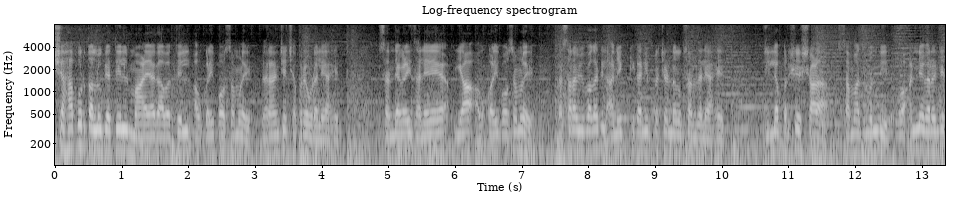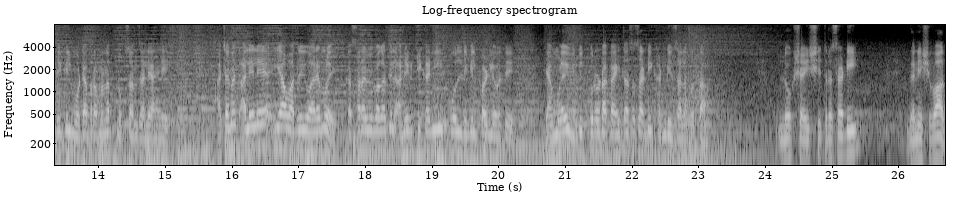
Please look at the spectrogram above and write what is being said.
शहापूर तालुक्यातील माळ्या गावातील अवकाळी पावसामुळे घरांचे छपरे उडाले आहेत. संध्याकाळी झालेल्या या अवकाळी पावसामुळे कसारा विभागातील अनेक ठिकाणी प्रचंड नुकसान झाले आहेत जिल्हा परिषद शाळा समाज मंदिर व अन्य घरांचे देखील मोठ्या प्रमाणात नुकसान झाले आहे. अचानक आलेल्या या वादळी वाऱ्यामुळे कसारा विभागातील अनेक ठिकाणी पोल देखील पडले होते. त्यामुळे विद्युत पुरवठा काही तासासाठी खंडित झाला होता. लोकशाही क्षेत्रासाठी गणेश वाघ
